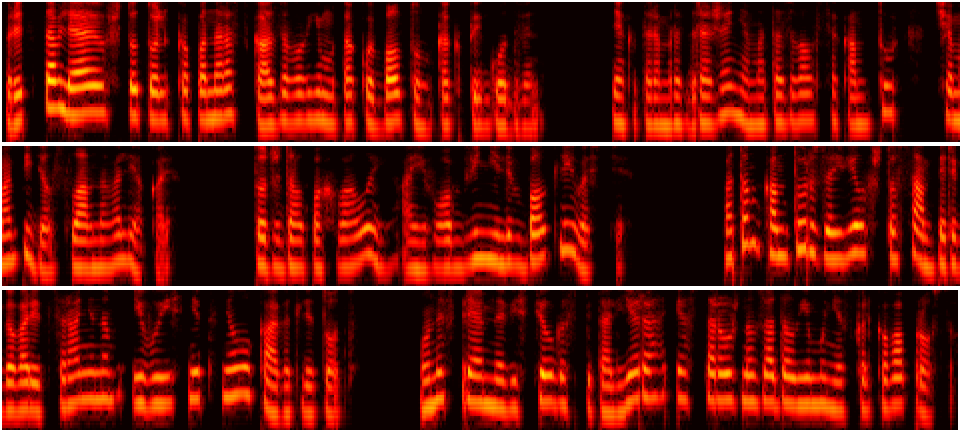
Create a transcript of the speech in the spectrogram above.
Представляю, что только понарассказывал ему такой болтун, как ты, Годвин. С некоторым раздражением отозвался Камтур, чем обидел славного лекаря. Тот ждал похвалы, а его обвинили в болтливости. Потом Камтур заявил, что сам переговорит с раненым и выяснит, не лукавит ли тот. Он и впрямь навестил госпитальера и осторожно задал ему несколько вопросов.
